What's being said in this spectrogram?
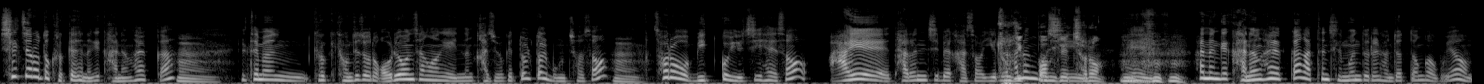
실제로도 그렇게 되는 게 가능할까? 음. 일테면 그렇게 경제적으로 어려운 상황에 있는 가족이 똘똘 뭉쳐서 음. 서로 믿고 유지해서 아예 다른 집에 가서 일을 하는 것이 범죄처럼 예, 음. 하는 게 가능할까 같은 질문들을 던졌던 거고요.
